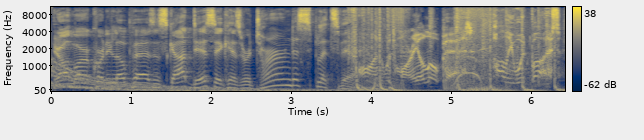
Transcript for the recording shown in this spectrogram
Here on Mario Courtney Lopez and Scott Disick has returned to Splitsville. On with Mario Lopez, Hollywood Buzz.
